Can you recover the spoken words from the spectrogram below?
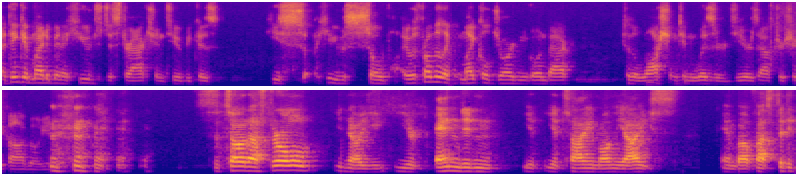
I think it might have been a huge distraction too because he's he was so it was probably like Michael Jordan going back to the Washington Wizards years after Chicago. You know? so Todd, after all, you know, you, you're ending your, your time on the ice in Belfast. Did it,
